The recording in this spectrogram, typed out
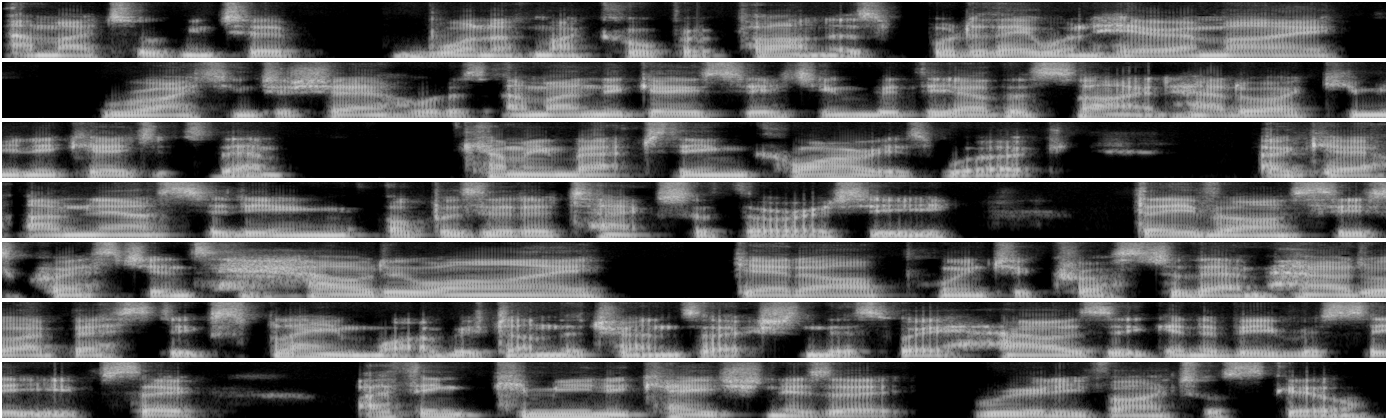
Am I talking to one of my corporate partners? What do they want to hear? Am I writing to shareholders? Am I negotiating with the other side? How do I communicate it to them? Coming back to the inquiries work, okay, I'm now sitting opposite a tax authority. They've asked these questions. How do I get our point across to them? How do I best explain why we've done the transaction this way? How is it going to be received? So I think communication is a really vital skill.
